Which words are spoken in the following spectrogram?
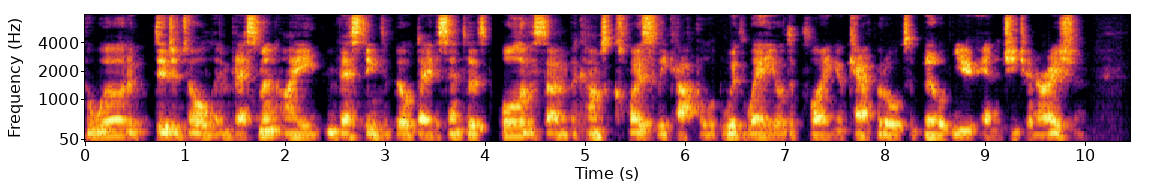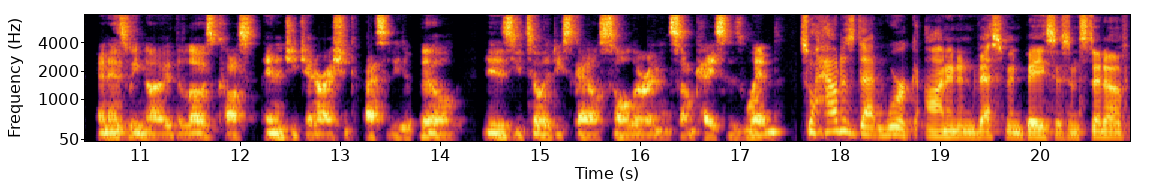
the world of digital investment, i.e., investing to build data centers, all of a sudden becomes closely coupled with where you're deploying your capital to build new energy generation. And as we know, the lowest cost energy generation capacity to build is utility scale solar and in some cases wind. So, how does that work on an investment basis instead of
